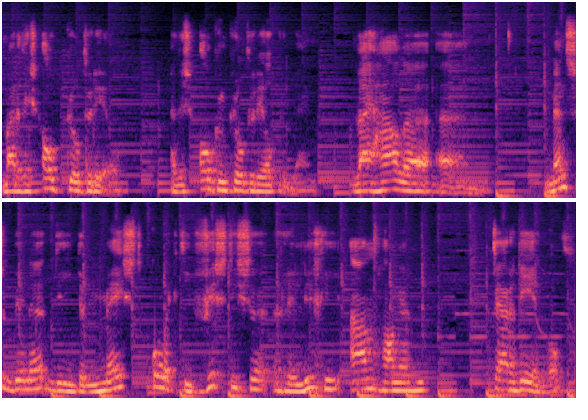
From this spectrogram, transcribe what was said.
Maar het is ook cultureel. Het is ook een cultureel probleem. Wij halen uh, mensen binnen die de meest collectivistische religie aanhangen ter wereld.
